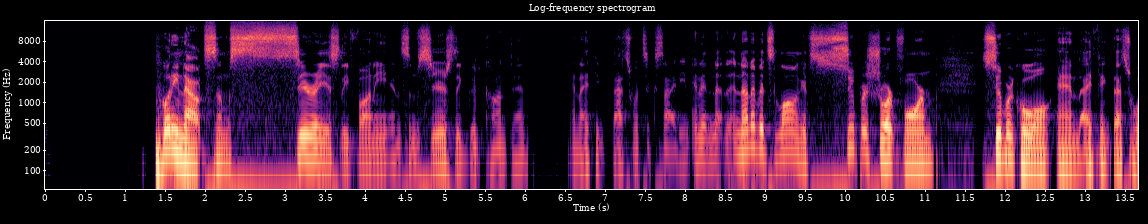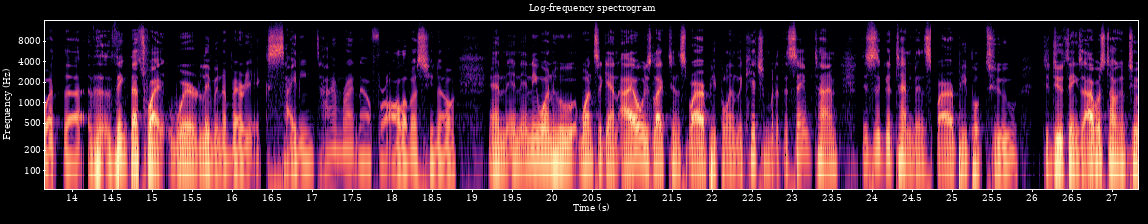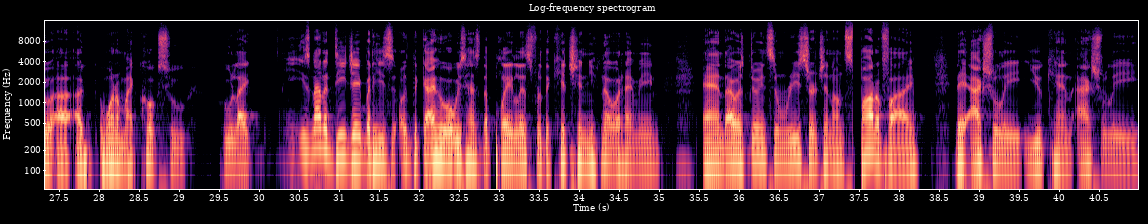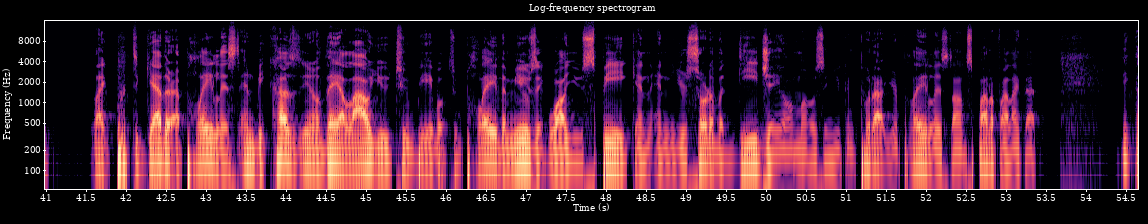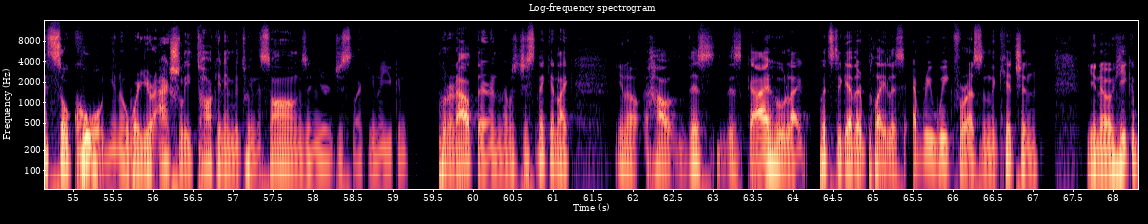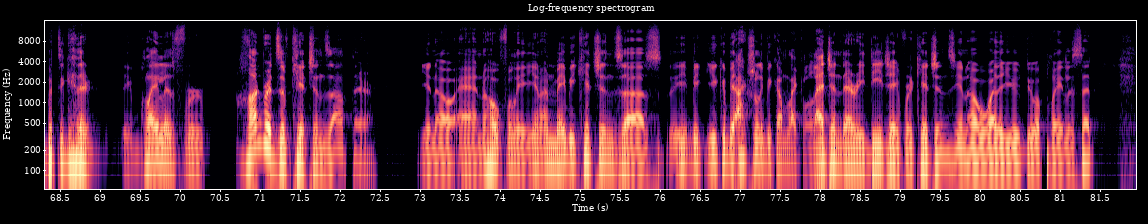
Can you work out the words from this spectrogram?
putting out some seriously funny and some seriously good content. And I think that's what's exciting. And it, none of it's long. It's super short form, super cool. And I think that's what uh, I think that's why we're living a very exciting time right now for all of us, you know. And and anyone who, once again, I always like to inspire people in the kitchen, but at the same time, this is a good time to inspire people to to do things. I was talking to a, one of my cooks who who like he's not a DJ, but he's uh, the guy who always has the playlist for the kitchen. You know what I mean? And I was doing some research, and on Spotify, they actually you can actually like put together a playlist and because you know they allow you to be able to play the music while you speak and and you're sort of a DJ almost and you can put out your playlist on Spotify like that I think that's so cool you know where you're actually talking in between the songs and you're just like you know you can put it out there. And I was just thinking like, you know, how this this guy who like puts together playlists every week for us in the kitchen, you know, he could put together a playlist for hundreds of kitchens out there you know, and hopefully, you know, and maybe kitchens, uh, you could be actually become like legendary DJ for kitchens, you know, whether you do a playlist that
